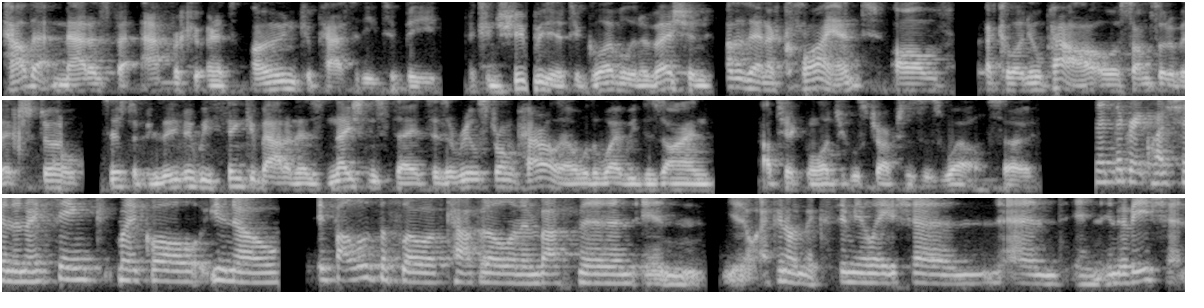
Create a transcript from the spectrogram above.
how that matters for Africa and its own capacity to be a contributor to global innovation other than a client of a colonial power or some sort of external system. Because even if we think about it as nation states, there's a real strong parallel with the way we design our technological structures as well. So that's a great question. And I think, Michael, you know, it follows the flow of capital and investment in, you know, economic stimulation and in innovation.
